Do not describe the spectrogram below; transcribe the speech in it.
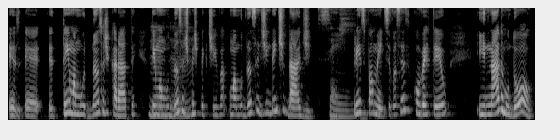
é, é, é, tem uma mudança de caráter, tem uma mudança de Uhum. perspectiva, uma mudança de identidade. Sim. Principalmente, se você se converteu e nada mudou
